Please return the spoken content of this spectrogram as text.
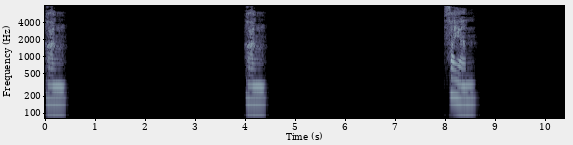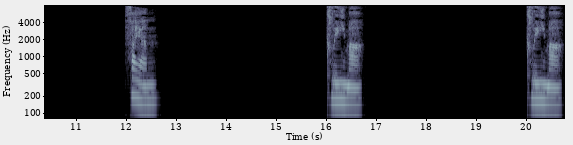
Rang. Rang feiern. Feiern. Klima. Klima.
